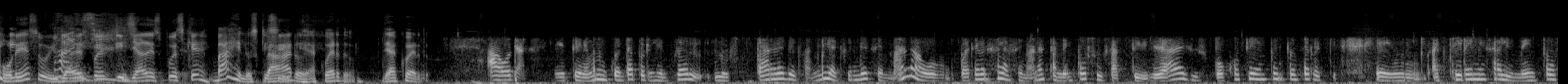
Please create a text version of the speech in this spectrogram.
por eso, y ya, después, ¿y ya después qué? Bájelos, claro, de acuerdo, de acuerdo. Ahora, eh, tenemos en cuenta, por ejemplo, los padres de familia el fin de semana o varias veces a la semana también por sus actividades y su poco tiempo, entonces eh, adquieren esos alimentos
